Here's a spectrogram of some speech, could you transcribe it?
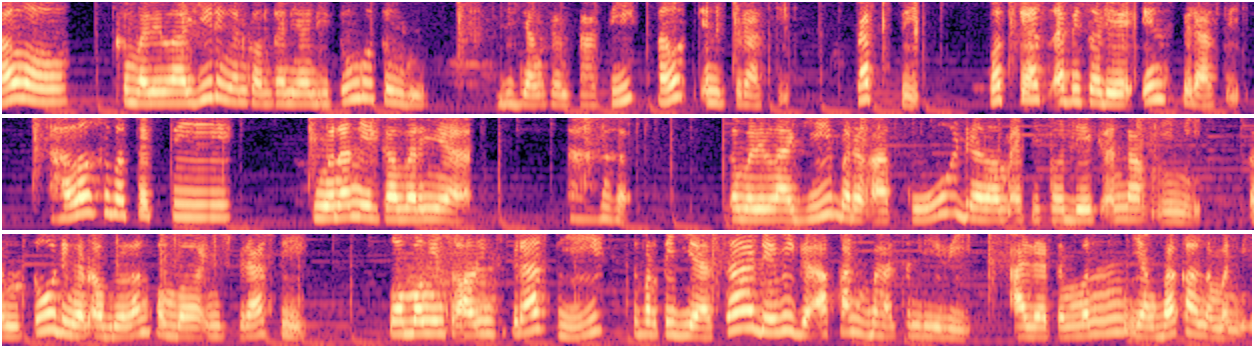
Halo, kembali lagi dengan konten yang ditunggu-tunggu. Bijang Sensasi, Haus Inspirasi. Pepsi, podcast episode Inspirasi. Halo Sobat Pepsi, gimana nih kabarnya? kembali lagi bareng aku dalam episode ke-6 ini. Tentu dengan obrolan pembawa inspirasi. Ngomongin soal inspirasi, seperti biasa Dewi gak akan bahas sendiri ada temen yang bakal nemeni.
